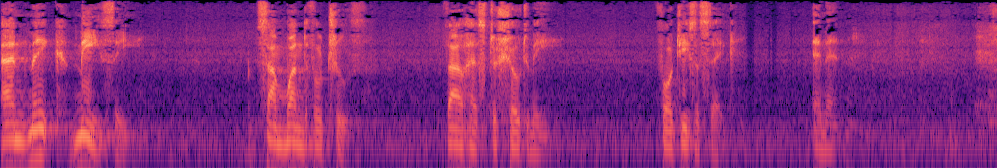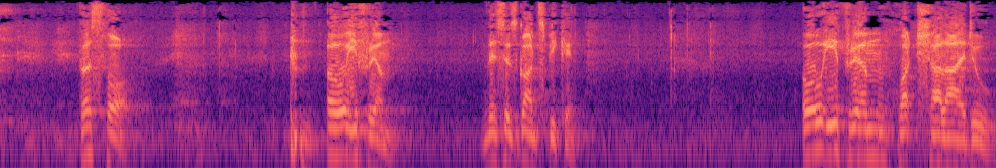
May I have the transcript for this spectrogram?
and make me see some wonderful truth thou hast to show to me for Jesus' sake. Amen. Verse 4. O Ephraim, This is God speaking. O Ephraim, what shall I do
